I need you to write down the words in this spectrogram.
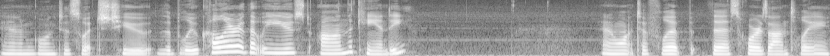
and I'm going to switch to the blue color that we used on the candy. And I want to flip this horizontally,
